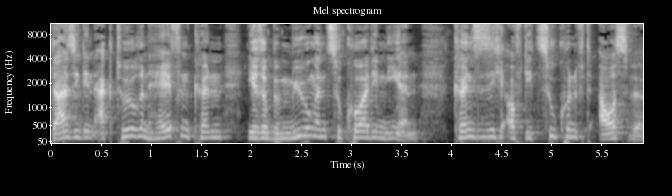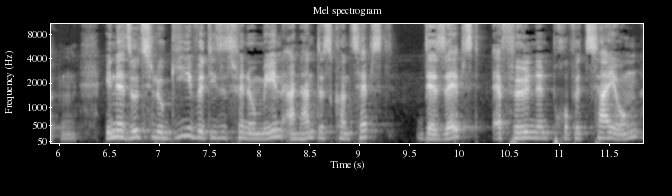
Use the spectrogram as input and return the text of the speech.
Da sie den Akteuren helfen können, ihre Bemühungen zu koordinieren, können sie sich auf die Zukunft auswirken. In der Soziologie wird dieses Phänomen anhand des Konzepts der selbsterfüllenden Prophezeiung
